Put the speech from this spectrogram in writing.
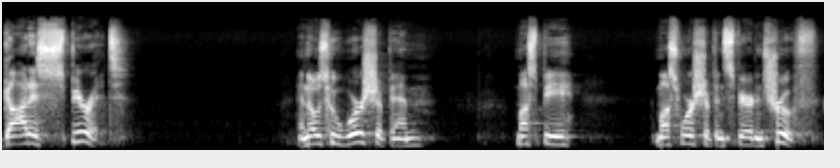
God is spirit. And those who worship Him must be must worship in spirit and truth.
